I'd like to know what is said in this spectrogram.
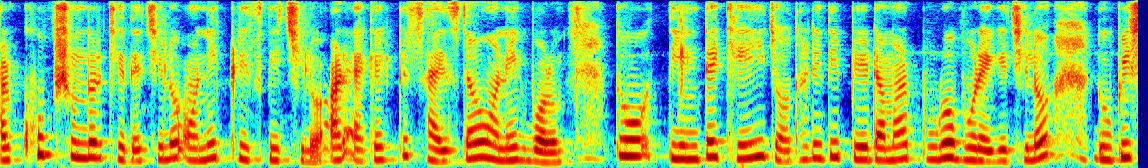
আর খুব সুন্দর খেতে ছিল, অনেক ক্রিস্পি ছিল। আর এক একটা সাইজটাও অনেক বড়। তো তিনটে খেয়েই যথারীতি পেট আমার পুরো ভরে গেছিল। দু পিস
